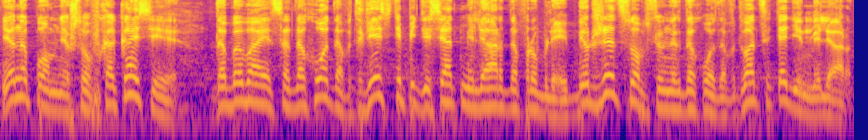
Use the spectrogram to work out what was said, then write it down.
Я напомню, что в Хакасии добывается доходов 250 миллиардов рублей. Бюджет собственных доходов 21 миллиард.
